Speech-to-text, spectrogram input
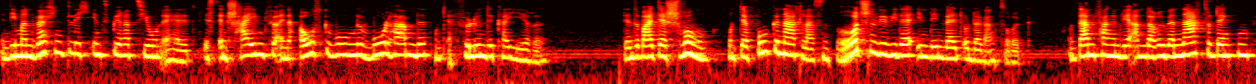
in dem man wöchentlich Inspiration erhält, ist entscheidend für eine ausgewogene, wohlhabende und erfüllende Karriere. Denn sobald der Schwung und der Funke nachlassen, rutschen wir wieder in den Weltuntergang zurück. Und dann fangen wir an, darüber nachzudenken,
